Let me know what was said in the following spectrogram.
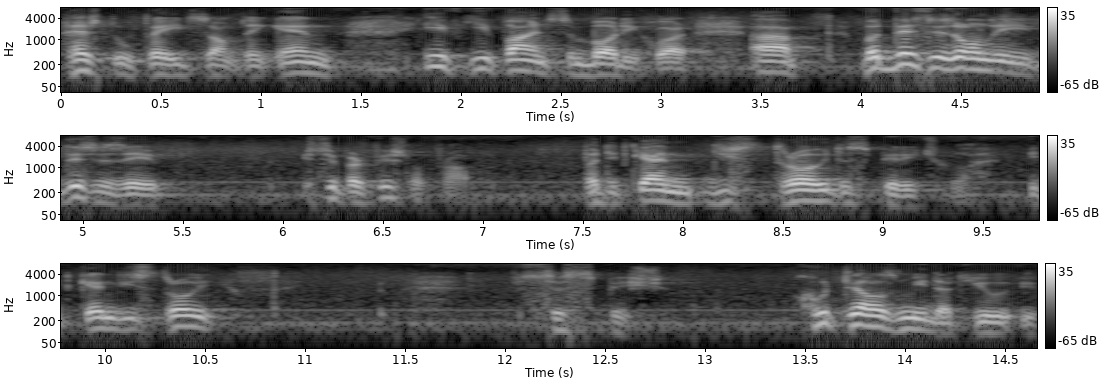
has to fade something, and if he finds somebody who are, uh, but this is only, this is a superficial problem, but it can destroy the spiritual life. It can destroy suspicion. Who tells me that you,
